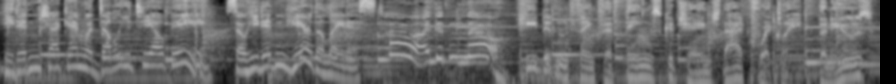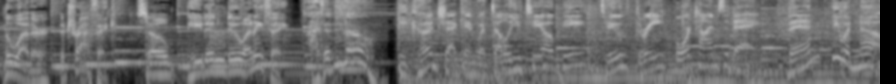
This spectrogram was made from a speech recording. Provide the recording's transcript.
He didn't check in with WTOP, so he didn't hear the latest. Oh, I didn't know. He didn't think that things could change that quickly. The news, the weather, the traffic. So he didn't do anything. I didn't know. He could check in with WTOP two, three, four times a day. Then he would know.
